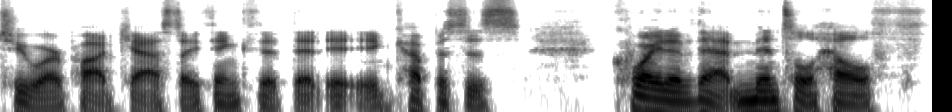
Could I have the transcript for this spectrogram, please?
to our podcast. I think that that it encompasses quite of that mental health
